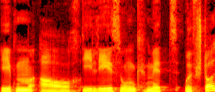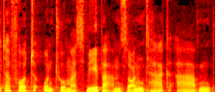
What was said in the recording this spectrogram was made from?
eben auch die Lesung mit Ulf Stolterfurt und Thomas Weber am Sonntagabend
